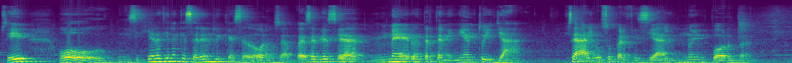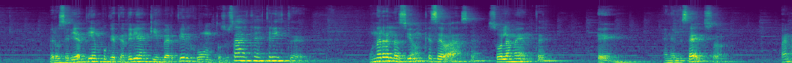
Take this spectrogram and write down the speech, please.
¿sí? O, ni siquiera tienen que ser enriquecedoras, o sea, puede ser que sea mero entretenimiento y ya. O sea, algo superficial, no importa. Pero sería tiempo que tendrían que invertir juntos. ¿Sabes qué es triste? Una relación que se base solamente en, el sexo. Bueno,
